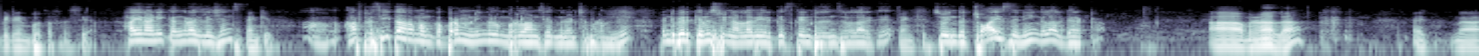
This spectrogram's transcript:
between both of us. Yeah. Hi Nani congratulations Thank you. After சீதாராமம்க்கு அப்புறம் நீங்களும் முரளான் சேர்ந்து நடிச்ச படம் இது ரெண்டு பேரும் கெமிஸ்ட்ரி நல்லாவே இருக்குது ஸ்க்ரீன் ப்ரெசன்ஸ் நல்லா இருக்குது Thank you. ஸோ இந்த சாய்ஸ் நீங்களா டேரக்டரா Ah, uh, Mrunal, uh,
